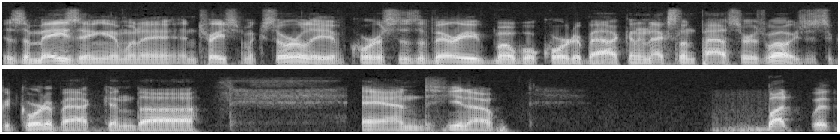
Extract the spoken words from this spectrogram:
is amazing. And when I, and Trace McSorley, of course, is a very mobile quarterback and an excellent passer as well. He's just a good quarterback, and uh, and you know, but with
